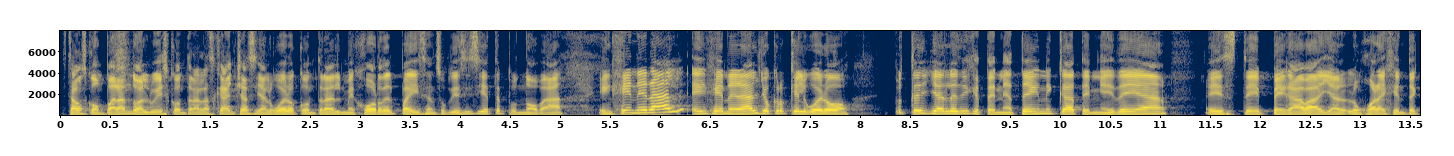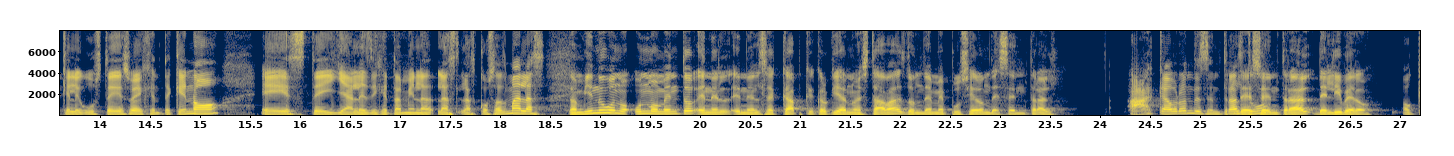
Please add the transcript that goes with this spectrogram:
estamos comparando a Luis contra las canchas y al güero contra el mejor del país en sub-17, pues no va. En general, en general, yo creo que el güero, pues ya les dije, tenía técnica, tenía idea, este, pegaba y a lo mejor hay gente que le guste eso, hay gente que no. Este, y ya les dije también la- las, las cosas malas. También hubo un, un momento en el, en el SECAP, que creo que ya no estabas, donde me pusieron de central. Ah, cabrón, de central De tú. central, de libero. Ok.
